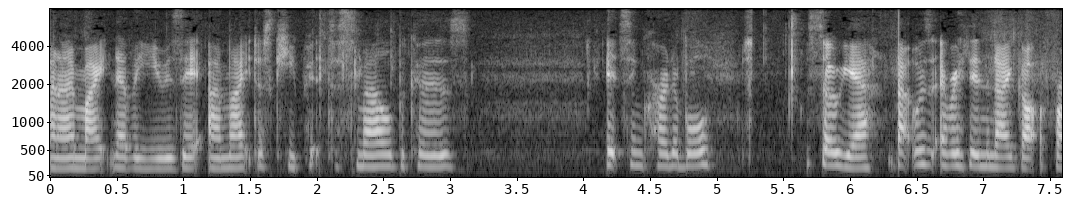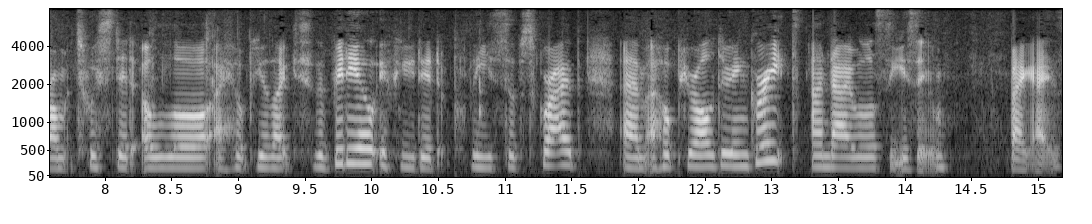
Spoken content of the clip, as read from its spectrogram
and I might never use it. I might just keep it to smell because it's incredible. So yeah, that was everything that I got from Twisted Allure. I hope you liked the video. If you did, please subscribe. Um, I hope you're all doing great and I will see you soon. Bye guys.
